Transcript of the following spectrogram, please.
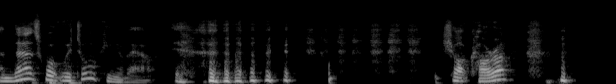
And that's what we're talking about. Shock horror.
